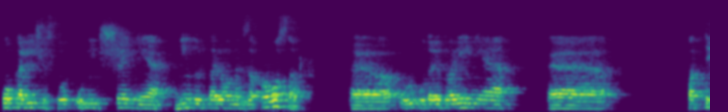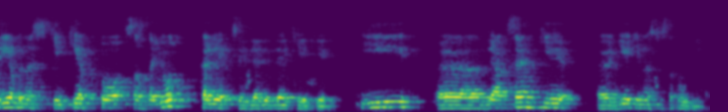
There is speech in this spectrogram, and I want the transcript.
по количеству уменьшения неудовлетворенных запросов, э, удовлетворения э, потребностей тех, кто создает коллекции для библиотеки и э, для оценки деятельности сотрудников.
